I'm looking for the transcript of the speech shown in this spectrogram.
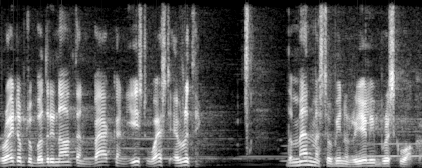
right up to Badrinath and back and east, west, everything. The man must have been a really brisk walker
